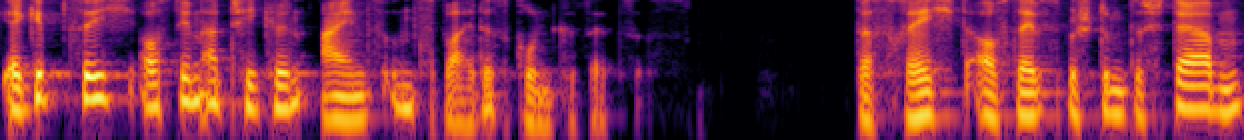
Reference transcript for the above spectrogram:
ergibt sich aus den Artikeln 1 und 2 des Grundgesetzes. Das Recht auf selbstbestimmtes Sterben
